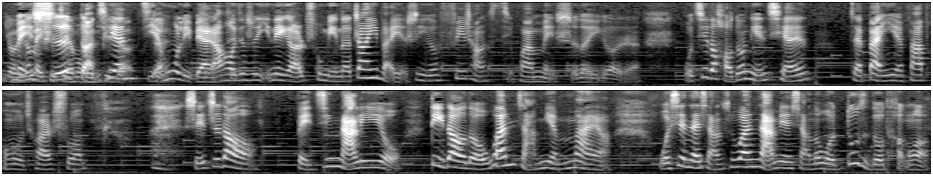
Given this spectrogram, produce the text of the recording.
美食食短片节目里边，然后就是以那个而出名的。张一白也是一个非常喜欢美食的一个人。我记得好多年前在半夜发朋友圈说：“哎，谁知道北京哪里有地道的豌杂面卖啊？”我现在想吃豌杂面，想的我肚子都疼了。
